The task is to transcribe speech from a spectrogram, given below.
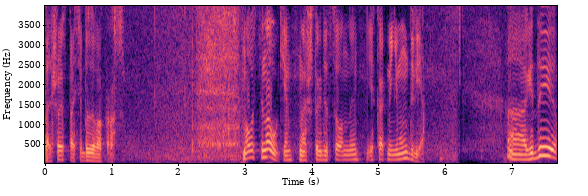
Большое спасибо за вопрос. Новости науки наши традиционные. Их как минимум две. А, ряды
